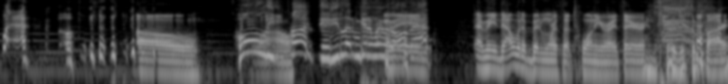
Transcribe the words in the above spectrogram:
What? Oh, Oh. holy Wow. fuck, dude! You let him get away with I all mean, that? I mean, that would have been worth a 20 right there instead of just a 5.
